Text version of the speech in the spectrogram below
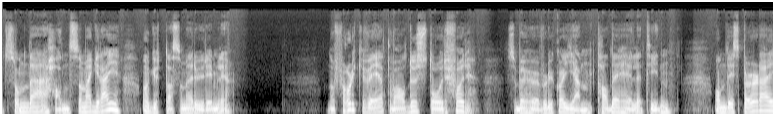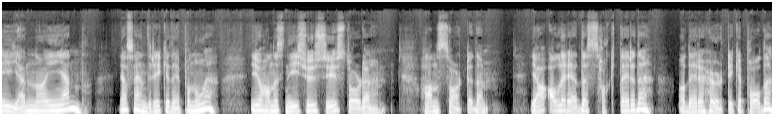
ut som det er han som er grei, og gutta som er urimelige. Når folk vet hva du står for, så behøver du ikke å gjenta det hele tiden. Om de spør deg igjen og igjen, ja, så endrer ikke det på noe. I Johannes 9,27 står det, Han svarte dem, Jeg har allerede sagt dere det, og dere hørte ikke på det,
